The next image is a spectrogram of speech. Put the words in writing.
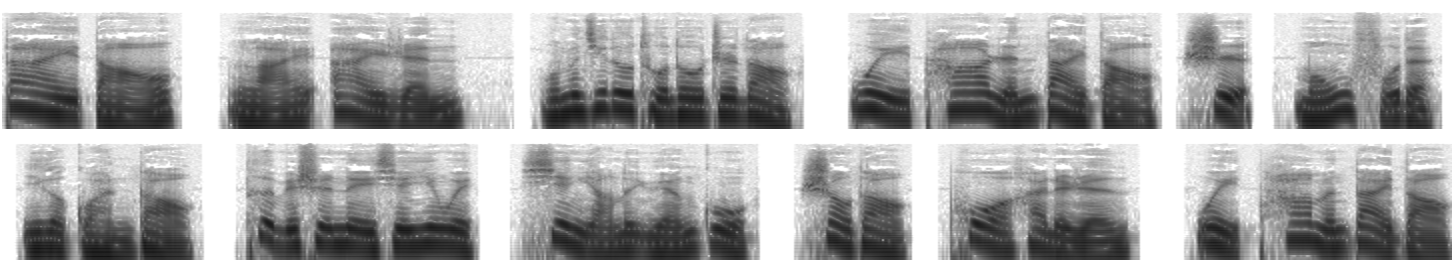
代祷来爱人。我们基督徒都知道，为他人代祷是蒙福的一个管道，特别是那些因为信仰的缘故受到迫害的人，为他们代祷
